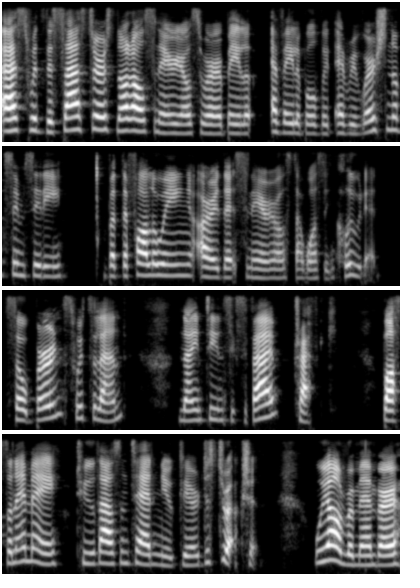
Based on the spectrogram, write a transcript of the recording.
As with disasters, not all scenarios were avail- available with every version of SimCity, but the following are the scenarios that was included. So Bern, Switzerland, 1965, traffic. Boston, MA, 2010, nuclear destruction. We all remember.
